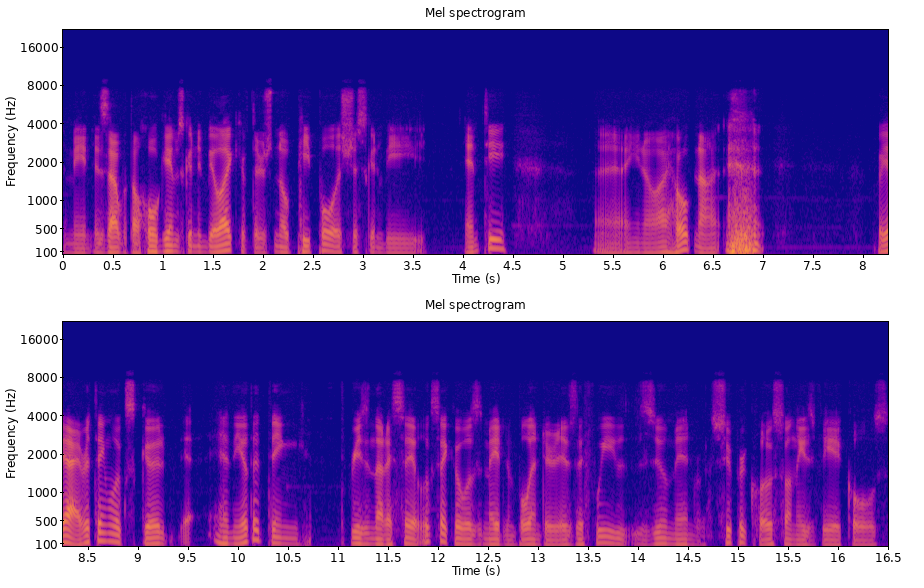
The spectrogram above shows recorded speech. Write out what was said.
I mean, is that what the whole game is going to be like? If there's no people, it's just going to be empty? Uh, you know, I hope not. but yeah, everything looks good. And the other thing reason that I say it looks like it was made in Blender is if we zoom in super close on these vehicles,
